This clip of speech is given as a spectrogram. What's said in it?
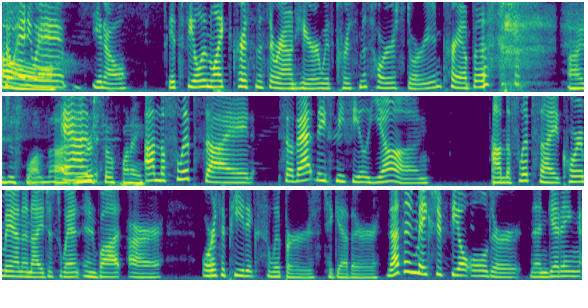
So Aw. anyway, you know, it's feeling like Christmas around here with Christmas Horror Story and Krampus. I just love that. You're so funny. On the flip side, so that makes me feel young. On the flip side, Corman and I just went and bought our orthopedic slippers together. Nothing makes you feel older than getting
